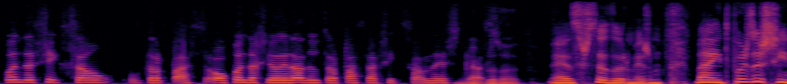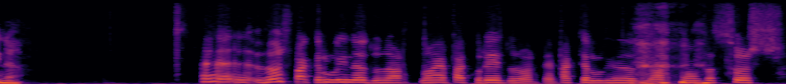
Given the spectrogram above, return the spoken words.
quando a ficção ultrapassa, ou quando a realidade ultrapassa a ficção, neste É caso. verdade. É assustador mesmo. Bem, e depois da China? Ah, vamos para a Carolina do Norte, não é para a Coreia do Norte, é para a Carolina do Norte, não das Açores.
